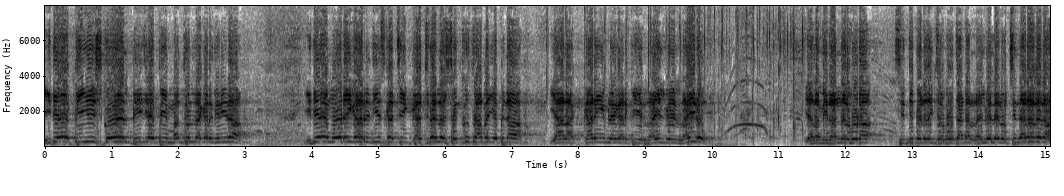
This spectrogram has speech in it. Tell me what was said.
ఇదే పీయూష్ గోయల్ బీజేపీ మంత్రుల దగ్గర తిరిగిన. ఇదే మోడీ గారిని తీసుకొచ్చి గజ్వేల్లో శంకుస్థాపన చెప్పిన ఇలా కరీంనగర్కి రైల్వే లైన్. ఇలా మీరందరూ కూడా సిద్దిపేట దగ్గర పోతాంటారు రైల్వే లైన్ వచ్చిందా రాలేదా?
